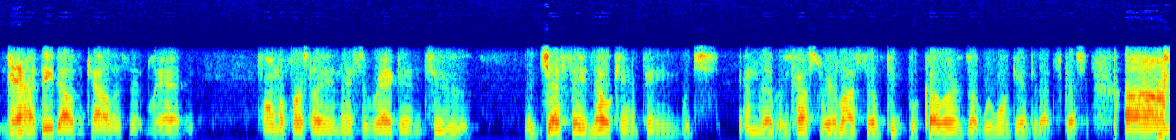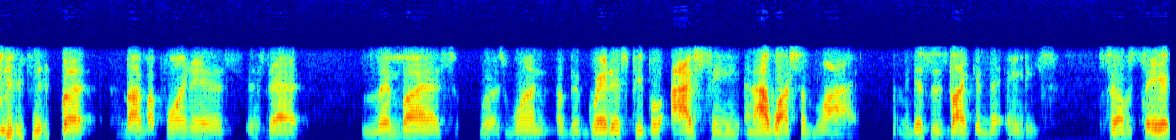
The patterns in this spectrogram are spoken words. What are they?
And Yeah. I think that was the catalyst that led former First Lady Nancy Reagan to the Just Say No campaign, which ended up incarcerating lots of people of color, but we won't get into that discussion. Um, but my, my point is, is that Len Bias was one of the greatest people I've seen, and I watched him live. I mean, this is like in the '80s. So here,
